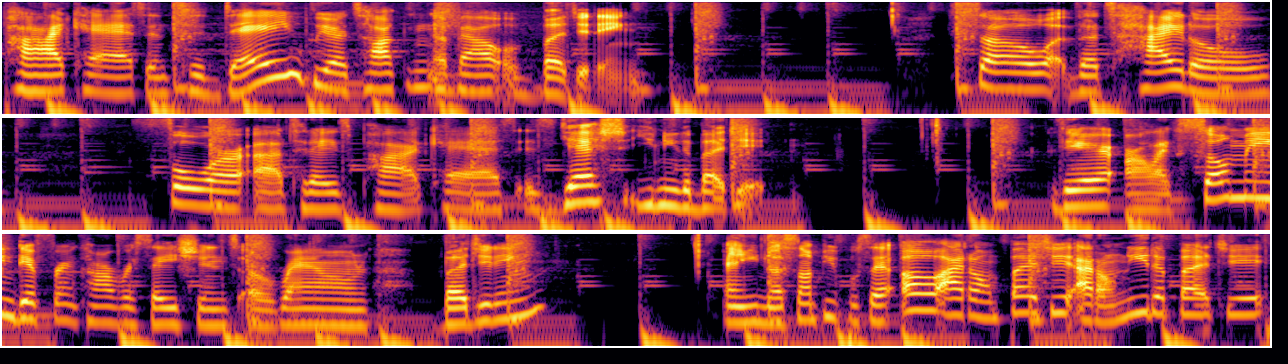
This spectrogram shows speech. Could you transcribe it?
podcast, and today we are talking about budgeting. So, the title for uh, today's podcast is Yes, You Need a Budget there are like so many different conversations around budgeting. And you know, some people say, Oh, I don't budget, I don't need a budget.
